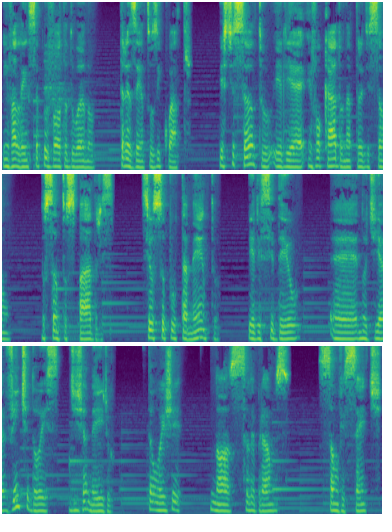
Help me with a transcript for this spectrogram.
em Valença por volta do ano 304. Este santo ele é evocado na tradição dos santos padres. Seu sepultamento ele se deu é, no dia 22 de janeiro. Então hoje nós celebramos São Vicente,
